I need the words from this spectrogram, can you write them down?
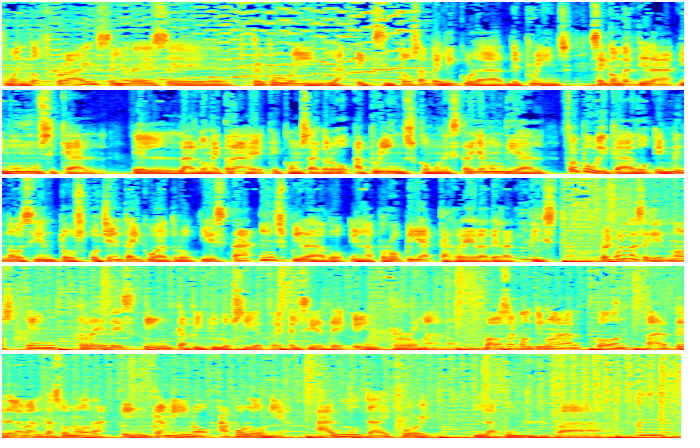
When Dove Cry. Señores, eh, Purple Rain, la exitosa película de Prince, se convertirá en un musical. El largometraje que consagró a Prince como una estrella mundial fue publicado en 1984 y está inspirado en la propia carrera del artista. Recuerda seguirnos en redes en capítulo 7, el 7 en romano. Vamos a continuar con parte de la banda sonora En Camino a Polonia. I Will Die For You, La Pulpa.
